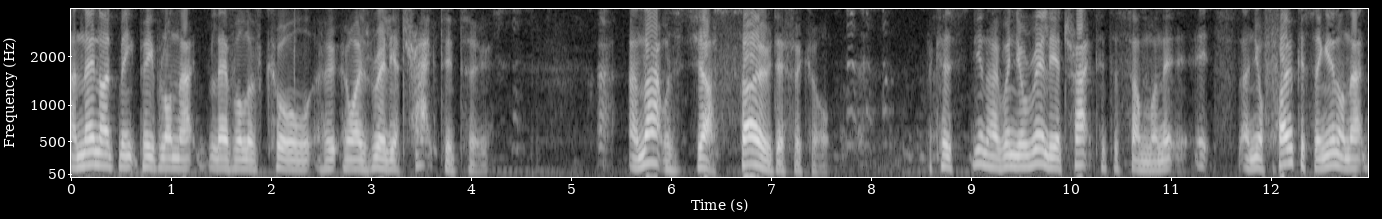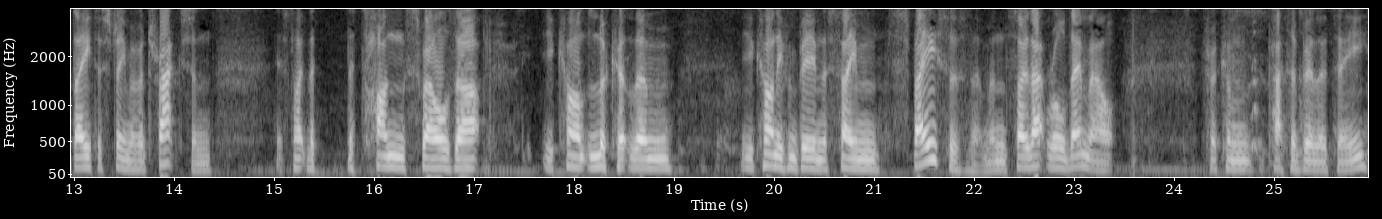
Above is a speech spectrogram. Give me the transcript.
And then I'd meet people on that level of cool who, who I was really attracted to. And that was just so difficult. Because you know when you're really attracted to someone it, it's and you're focusing in on that data stream of attraction it's like the, the tongue swells up. You can't look at them. You can't even be in the same space as them. And so that ruled them out for compatibility.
